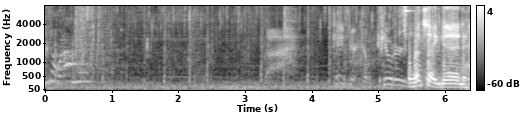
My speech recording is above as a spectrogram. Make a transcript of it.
You know what I missed? Ah, keep your computers. What's a good... Give me a pin. How old are you again?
